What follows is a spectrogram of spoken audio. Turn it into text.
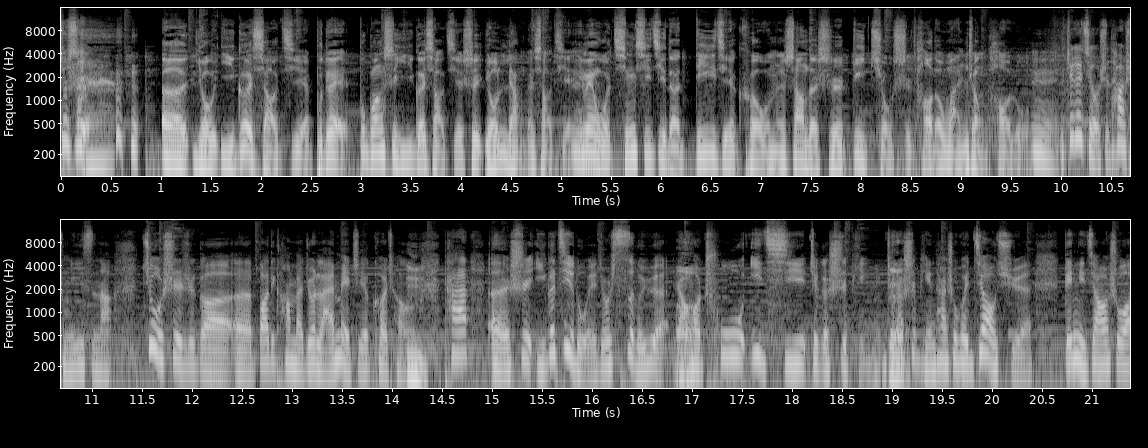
就是，呃，有一个小节不对，不光是一个小节，是有两个小节，嗯因为我清晰记得第一节课我们上的是第九十套的完整套路。嗯，这个九十套什么意思呢？就是这个呃，Body Combat 就是莱美这些课程，嗯它呃是一个季度，也就是四个月，然后出一期这个视频。这个视频它是会教学，给你教说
